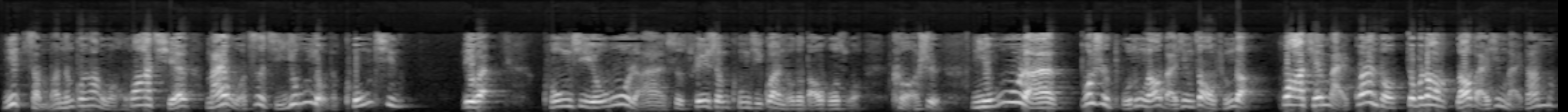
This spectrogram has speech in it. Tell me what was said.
你怎么能够让我花钱买我自己拥有的空气呢？另外，空气污染是催生空气罐头的导火索，可是你污染不是普通老百姓造成的，花钱买罐头，这不让老百姓买单吗？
